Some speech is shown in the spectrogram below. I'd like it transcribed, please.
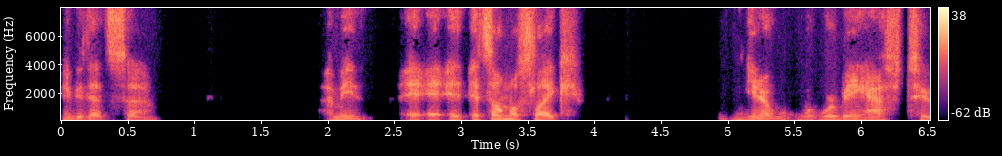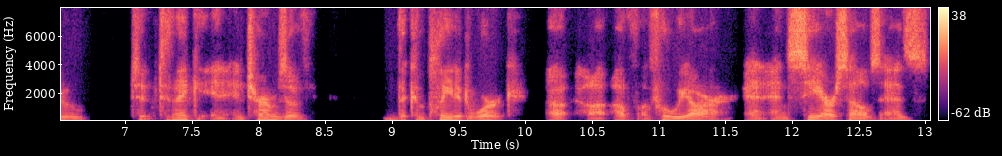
Maybe that's, uh, I mean, it, it's almost like, you know, we're being asked to to, to think in, in terms of the completed work uh, of of who we are and, and, see ourselves as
